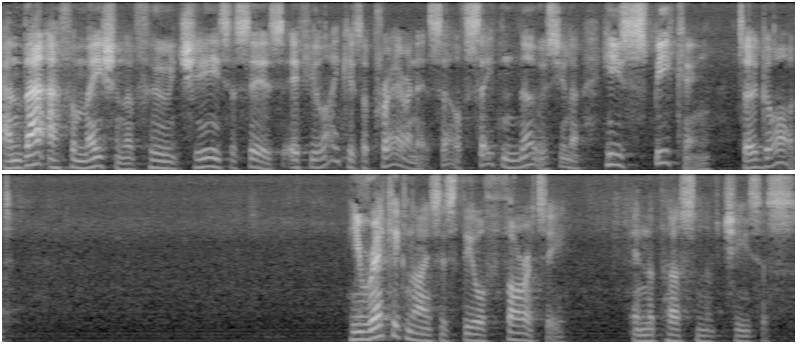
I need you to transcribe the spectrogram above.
And that affirmation of who Jesus is, if you like, is a prayer in itself. Satan knows, you know, he's speaking to God. He recognizes the authority in the person of Jesus.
